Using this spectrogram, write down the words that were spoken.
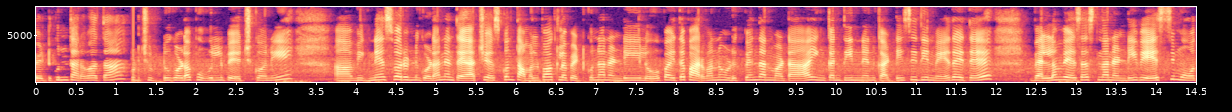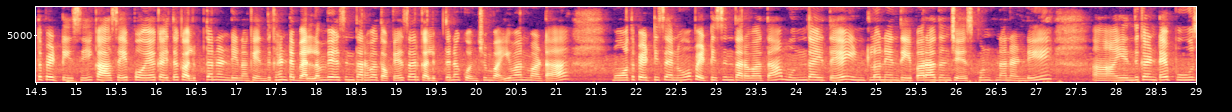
పెట్టుకున్న తర్వాత ఇప్పుడు చుట్టూ కూడా పువ్వుల్ని పేర్చుకొని విఘ్నేశ్వరుడిని కూడా నేను తయారు చేసుకొని తమలపాకులో పెట్టుకున్నానండి. ఈలోపైతే ఉడికిపోయింది ఉడికిపోయిందనమాట. ఇంకా దీన్ని నేను కట్టేసి దీని మీద అయితే బెల్లం వేసేస్తున్నానండి. వేసి మూత పెట్టేసి కాసేపు పోయాకైతే కలుపుతానండి. నాకు ఎందుకంటే బెల్లం వేసిన తర్వాత ఒకేసారి కలిపితే నాకు కొంచెం భయం అనమాట మూత పెట్టేసాను. పెట్టేసిన తర్వాత ముందైతే ఇంట్లో నేను దీపారాధన చేసుకుంటున్నానండి. ఎందుకంటే పూజ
